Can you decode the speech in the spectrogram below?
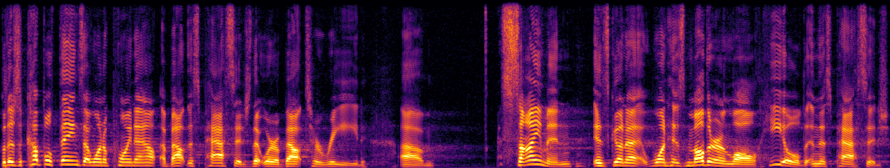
but there's a couple things I want to point out about this passage that we're about to read. Um, Simon is going to want his mother in law healed in this passage.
